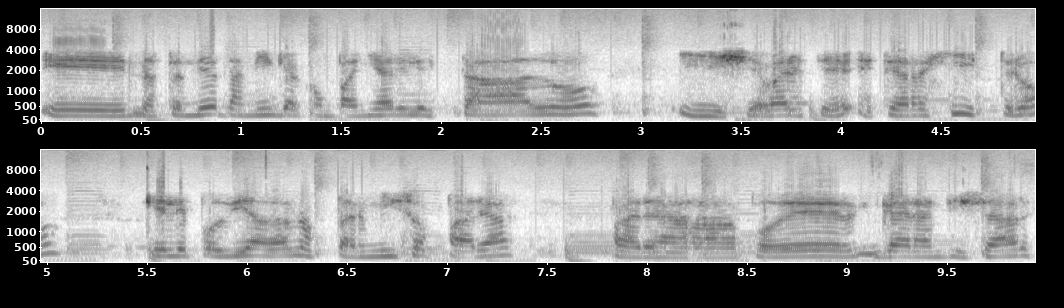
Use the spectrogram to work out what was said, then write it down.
eh, los tendría también que acompañar el Estado y llevar este, este registro que les podría dar los permisos para, para poder garantizar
